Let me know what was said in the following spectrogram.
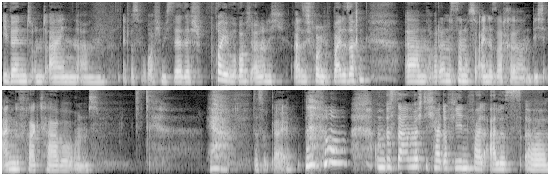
Event und ein ähm, etwas, worauf ich mich sehr, sehr freue, worauf ich auch noch nicht, also ich freue mich auf beide Sachen. Ähm, aber dann ist da noch so eine Sache, die ich angefragt habe und das wird geil. und bis dahin möchte ich halt auf jeden Fall alles äh,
